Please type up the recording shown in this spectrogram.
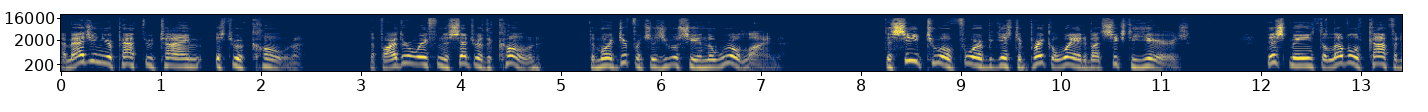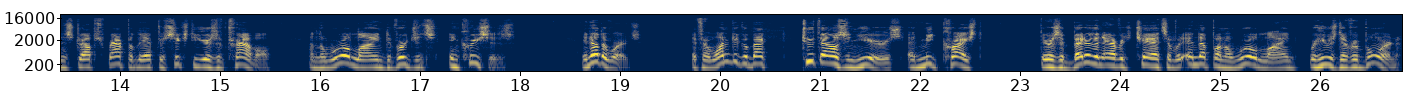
Imagine your path through time is through a cone. The farther away from the center of the cone, the more differences you will see in the world line. The C204 begins to break away at about 60 years. This means the level of confidence drops rapidly after 60 years of travel, and the world line divergence increases. In other words, if I wanted to go back 2,000 years and meet Christ there is a better than average chance I would end up on a world line where he was never born.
